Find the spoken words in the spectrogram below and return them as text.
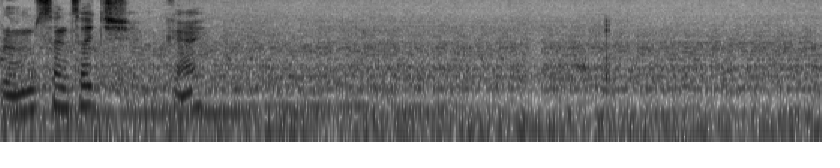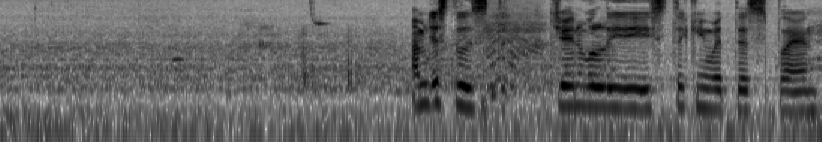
rooms and such. Okay. I'm just generally sticking with this plan.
